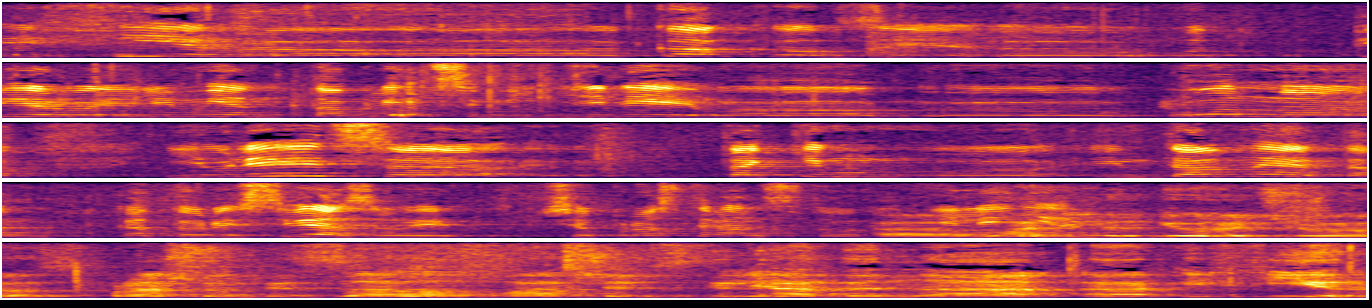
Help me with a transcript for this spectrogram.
эфир, э, как вот первый элемент таблицы Менделеева, он является таким э, интернетом, который связывает все пространство? Э, или Владимир нет? Георгиевич, э, спрашивают из зала ваши взгляды на эфир.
